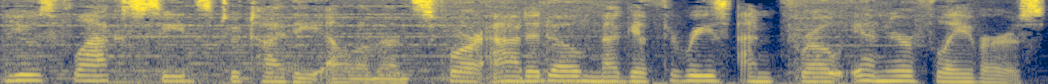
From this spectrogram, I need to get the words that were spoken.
Use flax seeds to tie the elements for added omega-3s and throw in your flavors.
